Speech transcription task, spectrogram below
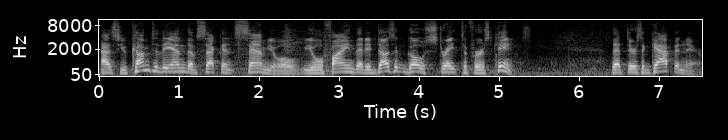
as you come to the end of 2 Samuel, you'll find that it doesn't go straight to 1 Kings, that there's a gap in there.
